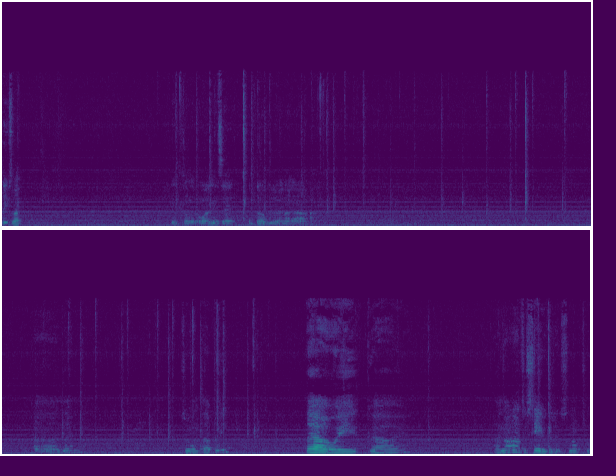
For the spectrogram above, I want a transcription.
Please work. Please don't work, is it? You don't have to do it like that. And then There we go. I'm not allowed to see because it's not till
